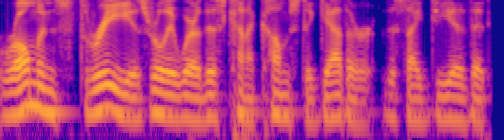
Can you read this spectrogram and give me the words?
Romans three is really where this kind of comes together. This idea that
